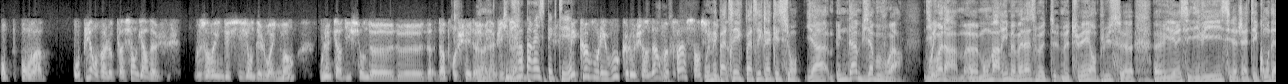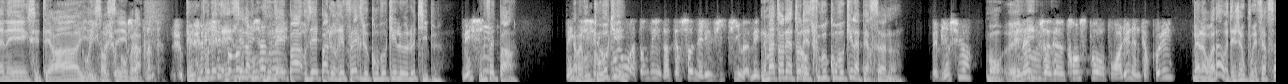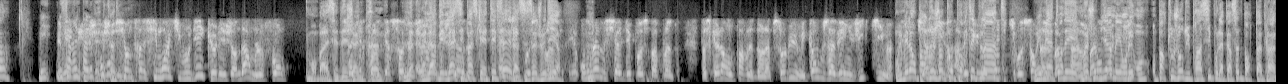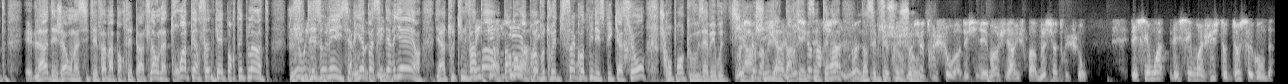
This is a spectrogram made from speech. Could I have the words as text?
on, on va, au pire, on va le placer en garde à vue. Vous aurez une décision d'éloignement ou l'interdiction de- de- de- d'approcher la, mais- la Qui ne sera pas respecté. Mais que voulez-vous que le gendarme fasse ensuite Oui, mais Patrick, Patrick, la question. Il y a une dame vient vous voir. Dit Oui. voilà, euh, mon mari me menace de me, tuer. En plus, euh, euh, il est récidiviste, il a déjà été condamné, etc. Il Oui, est bah, censé, voilà. Je, vous je prenez- et là, n'avez pas, vous n'avez pas le réflexe de convoquer le, le type. Mais si, Vous le faites pas. mais, Ah bah, mais vous le convoquez. Attendez, la personne, elle est victime. Mais, Non, mais attendez, attendez. Est-ce que vous convoquez la personne? Mais bien sûr. Bon, Et euh, même et- vous avez un transport pour aller l'interpeller. mais alors voilà, déjà vous pouvez faire ça. Mais, mais ça règle pas le problème. c'est moi qui vous dis que les gendarmes le font. Bon, bah, c'est déjà une personne, Là, mais là, mais là, c'est pas ce qui a été fait, elle là, c'est ça que je veux dire. Ou même si elle dépose pas plainte. Parce que là, on parle dans l'absolu. Mais quand vous avez une victime. Oui, mais là, on parle de gens qui ont porté plainte. Oui, mais attendez, moi je veux bien, mais on, est- rugby. on, on part toujours du principe où la personne porte pas plainte. Et là, déjà, on incite les femmes à porter plainte. Là, on a trois personnes qui avaient porté plainte. Je Mais suis oui. désolé, il s'est rien passé mais- derrière. Il y a un truc qui ne va Mais pas. derrière, Pardon, après, peut trouver 50 000 explications. Je comprends que vous avez votre hiérarchie, il y a le parquet, etc. Non, c'est Monsieur Truchot. Monsieur Truchot, décidément, j'y arrive pas. Monsieur Truchot, laissez-moi, laissez-moi juste deux secondes.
